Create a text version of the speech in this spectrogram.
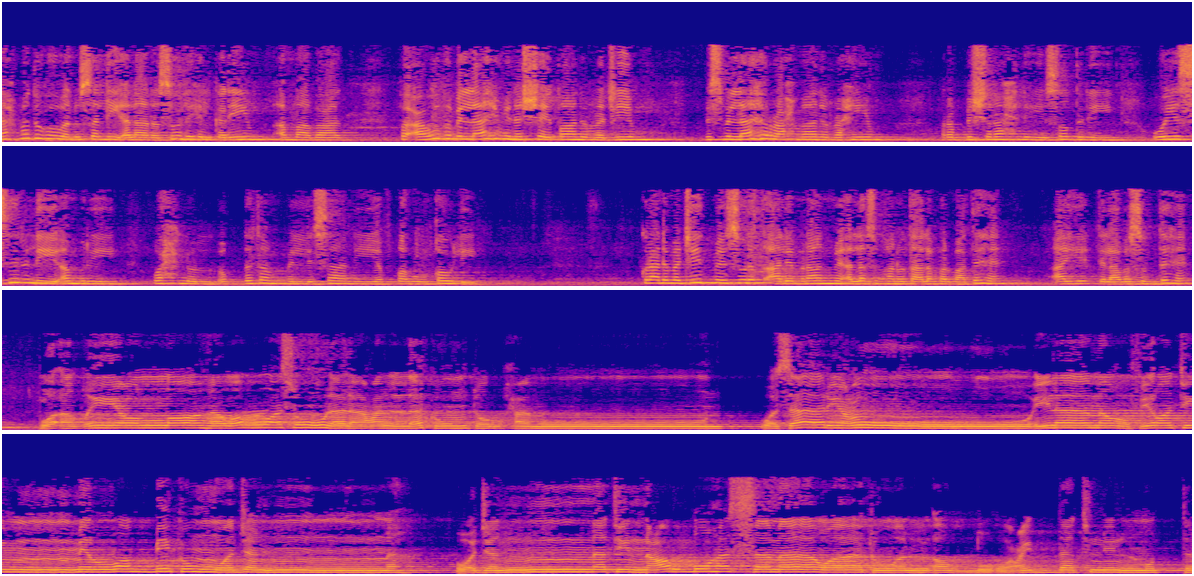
نحمده ونسلي على رسوله الكريم، أما بعد، فأعوذ بالله من الشيطان الرجيم. بسم الله الرحمن الرحيم. رب اشرح لي صدري ويسر لي أمري، واحلل عقدة من لساني يفقه قولي. قرآن مجید میں سورت آل عمران میں اللہ سبحانہ وتعالی فرماتے ہیں، آئیے تلاوت سنتے ہیں۔ وَأَطِيعُوا اللَّهَ وَالرَّسُولَ لَعَلَّكُمْ تُرْحَمُونَ وَسَارِعُوا إِلَى مَغْفِرَةٍ مِّن رَّبِّكُمْ وَجَنَّةٍ وجنة عرضها السماوات والأرض أعدت للمتقين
